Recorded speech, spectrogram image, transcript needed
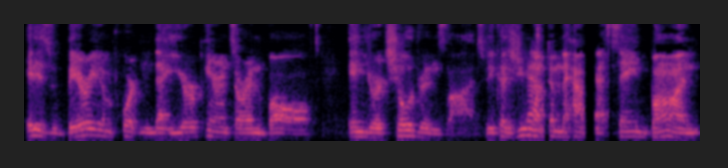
it is very important that your parents are involved in your children's lives because you Yeah. want them to have that same bond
